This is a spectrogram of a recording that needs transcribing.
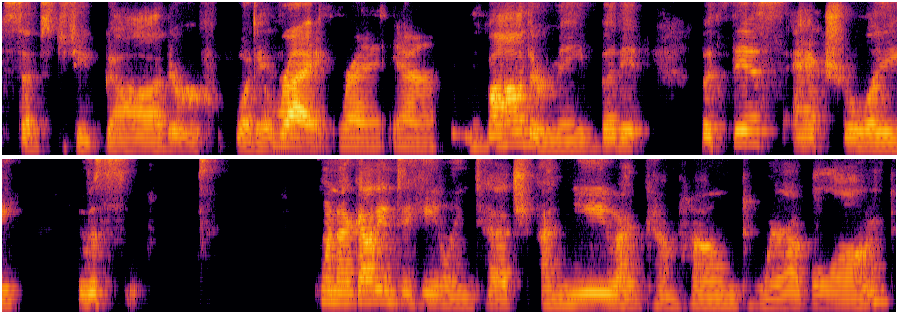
substitute God or whatever. Right, right, yeah. bother me, but it, but this actually, it was when I got into Healing Touch, I knew I'd come home to where I belonged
